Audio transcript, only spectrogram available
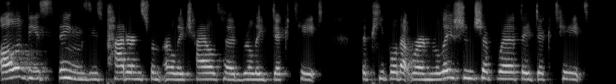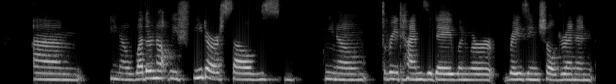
all of these things these patterns from early childhood really dictate the people that we're in relationship with. They dictate um, you know whether or not we feed ourselves you know three times a day when we're raising children and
